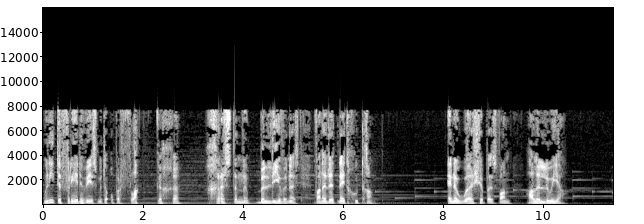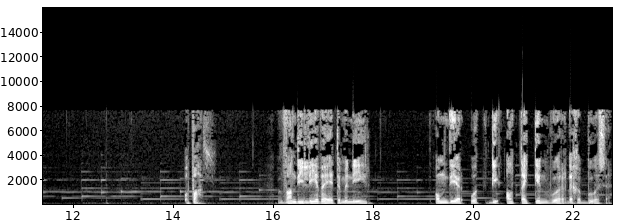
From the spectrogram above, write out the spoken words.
Moenie tevrede wees met 'n oppervlakkige Christelike belewenis wanneer dit net goed gaan. En 'n worship is van haleluja. Oppas. Want die lewe het 'n manier om deur ook die altyd teenwoordige bose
